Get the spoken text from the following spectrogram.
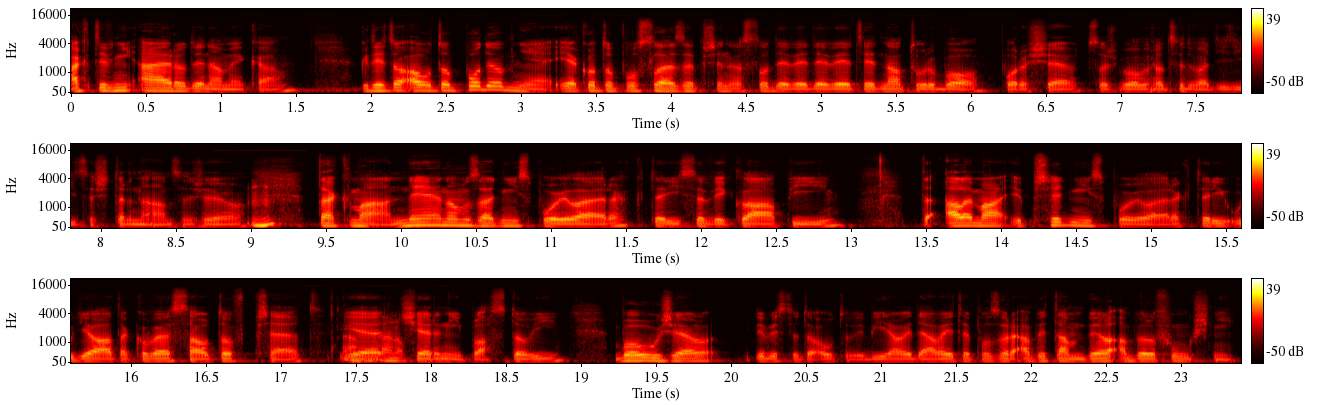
aktivní aerodynamika, kdy to auto podobně, jako to posléze přineslo 991 Turbo Porsche, což bylo v roce 2014, že jo, mm-hmm. tak má nejenom zadní spoiler, který se vyklápí, ale má i přední spoiler, který udělá takové salto vpřed, je ano. černý plastový. Bohužel, kdybyste to auto vybírali, dávejte pozor, aby tam byl a byl funkční.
